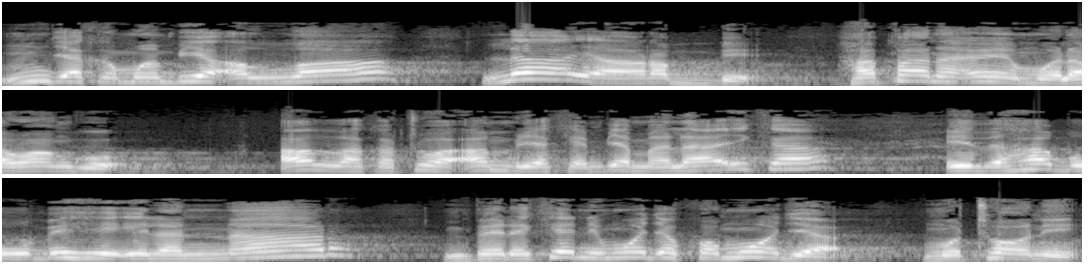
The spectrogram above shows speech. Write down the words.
Mja akamwambia Allah la ya rabbi. Hapana ewe mola wangu. Allah akatoa amri akiambia malaika idhhabu bihi ila nar mpelekeni moja kwa moja motoni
